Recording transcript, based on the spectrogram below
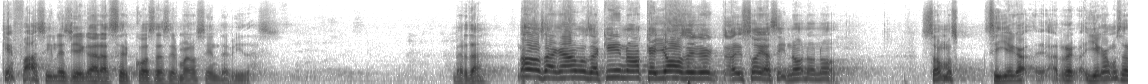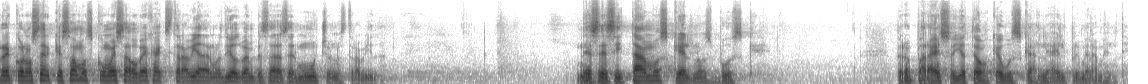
Qué fácil es llegar a hacer cosas, hermanos, indebidas. ¿Verdad? No nos hagamos aquí, no, que yo soy, soy así. No, no, no. Somos si llegamos a reconocer que somos como esa oveja extraviada, Dios va a empezar a hacer mucho en nuestra vida. Necesitamos que Él nos busque. Pero para eso yo tengo que buscarle a Él primeramente.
